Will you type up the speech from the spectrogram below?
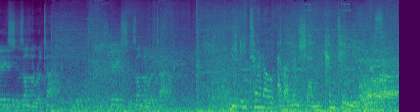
Base is under attack. Base is under attack. The eternal evolution continues.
